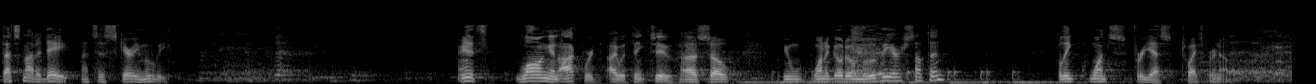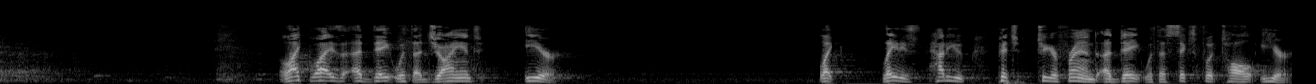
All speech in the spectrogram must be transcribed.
That's not a date. That's a scary movie. And it's long and awkward, I would think, too. Uh, so, you want to go to a movie or something? Blink once for yes, twice for no. Likewise, a date with a giant ear. Like, ladies, how do you pitch to your friend a date with a six foot tall ear?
